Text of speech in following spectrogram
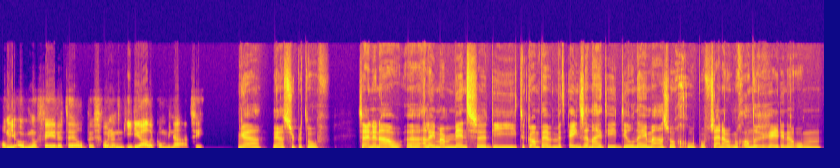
om je ook nog verder te helpen. is gewoon een ideale combinatie. Ja, ja super tof. Zijn er nou uh, alleen maar mensen die te kampen hebben met eenzaamheid die deelnemen aan zo'n groep? Of zijn er ook nog andere redenen om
